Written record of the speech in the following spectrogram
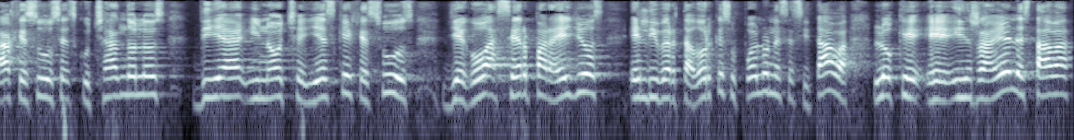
a Jesús, escuchándolos día y noche. Y es que Jesús llegó a ser para ellos el libertador que su pueblo necesitaba, lo que eh, Israel estaba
